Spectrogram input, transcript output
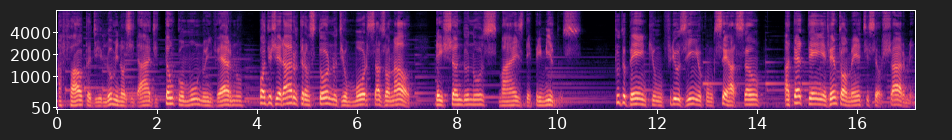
A falta de luminosidade, tão comum no inverno, pode gerar o transtorno de humor sazonal, deixando-nos mais deprimidos. Tudo bem que um friozinho com serração até tem eventualmente seu charme,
